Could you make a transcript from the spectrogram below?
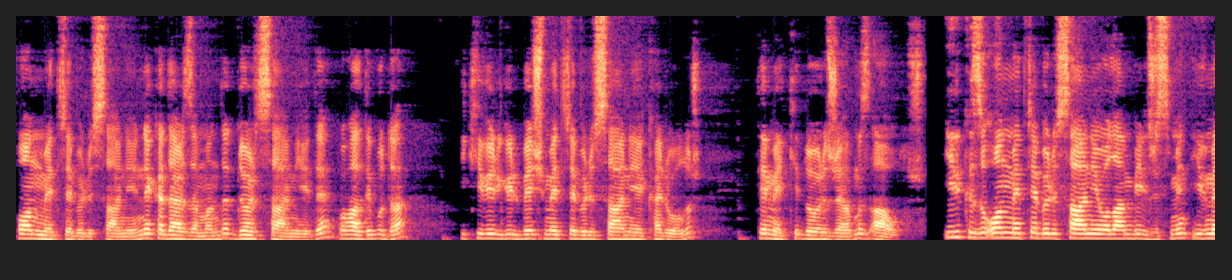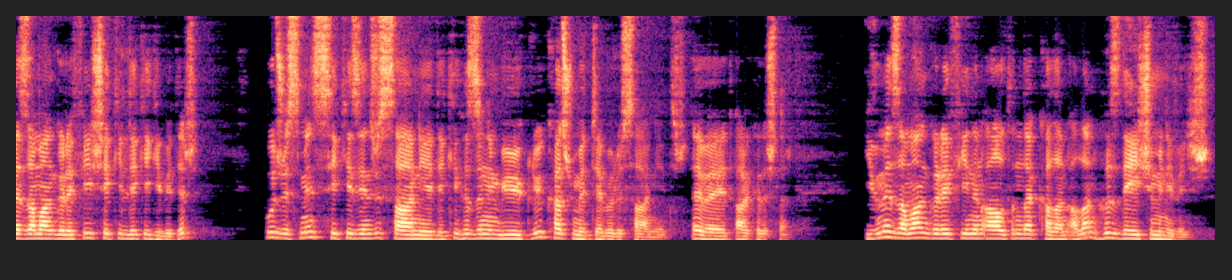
10 metre bölü saniye. Ne kadar zamanda? 4 saniyede. O halde bu da 2,5 metre bölü saniye kare olur. Demek ki doğru cevabımız A olur. İlk hızı 10 metre bölü saniye olan bir cismin ivme zaman grafiği şekildeki gibidir. Bu cismin 8. saniyedeki hızının büyüklüğü kaç metre bölü saniyedir? Evet arkadaşlar. İvme zaman grafiğinin altında kalan alan hız değişimini verir.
